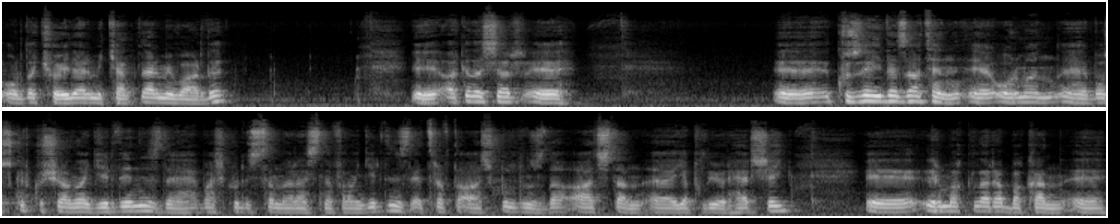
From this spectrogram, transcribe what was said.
Orada köyler mi, kentler mi vardı? Arkadaşlar e, kuzeyde zaten e, orman e, bozkır kuşağına girdiğinizde Başkurdistan arazisine falan girdiğinizde etrafta ağaç bulduğunuzda ağaçtan e, yapılıyor her şey. E, ırmaklara bakan e,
